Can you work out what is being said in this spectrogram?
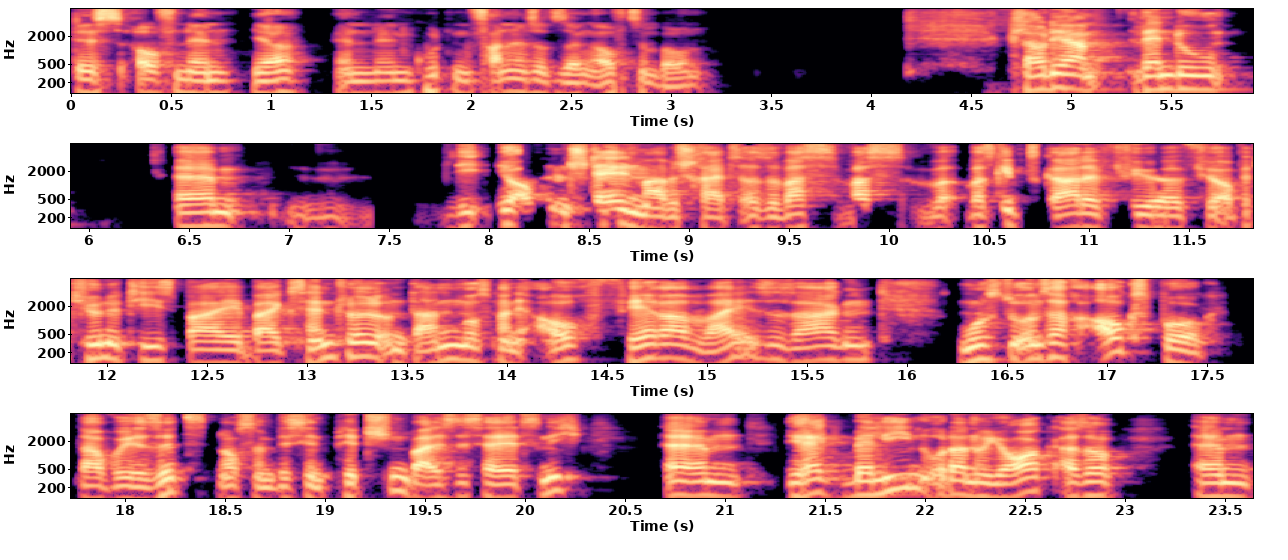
das auf einen, ja, einen, einen guten Funnel sozusagen aufzubauen. Claudia, wenn du ähm, die, die offenen Stellen mal beschreibst, also was, was, was gibt's gerade für, für Opportunities bei, bei Central und dann muss man ja auch fairerweise sagen, musst du uns auch Augsburg, da wo ihr sitzt, noch so ein bisschen pitchen, weil es ist ja jetzt nicht ähm, direkt Berlin oder New York, also ähm,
